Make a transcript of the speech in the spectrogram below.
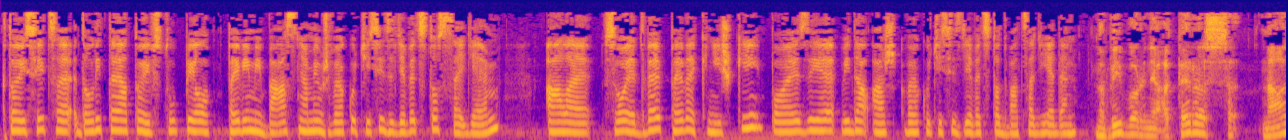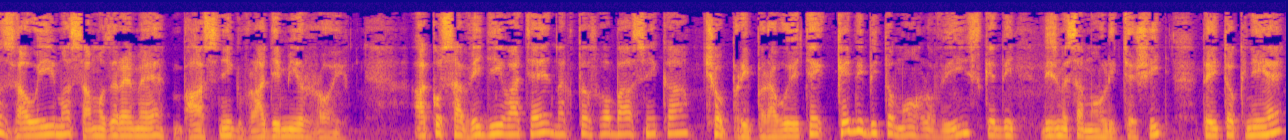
ktorý síce do literatúry vstúpil prvými básňami už v roku 1907, ale svoje dve prvé knižky poézie vydal až v roku 1921. No výborne, a teraz nás zaujíma samozrejme básnik Vladimír Roj. Ako sa vydívate na toho básnika? Čo pripravujete? Kedy by to mohlo výjsť? Kedy by sme sa mohli tešiť tejto knihe?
